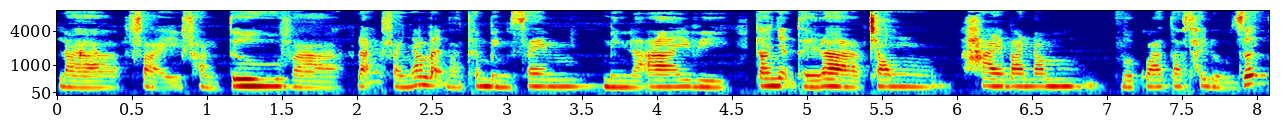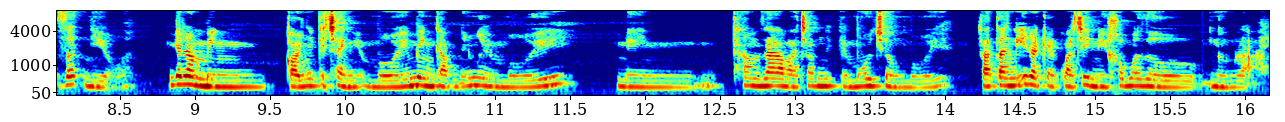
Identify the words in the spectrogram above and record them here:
là phải phản tư và lại phải nhắc lại bản thân mình xem mình là ai. Vì tao nhận thấy là trong hai ba năm vừa qua tao thay đổi rất rất nhiều nghĩa là mình có những cái trải nghiệm mới mình gặp những người mới mình tham gia vào trong những cái môi trường mới. Và ta nghĩ là cái quá trình này không bao giờ ngừng lại.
